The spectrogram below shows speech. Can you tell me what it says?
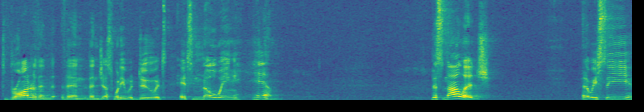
It's broader than, than, than just what he would do, it's, it's knowing him. This knowledge that we see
